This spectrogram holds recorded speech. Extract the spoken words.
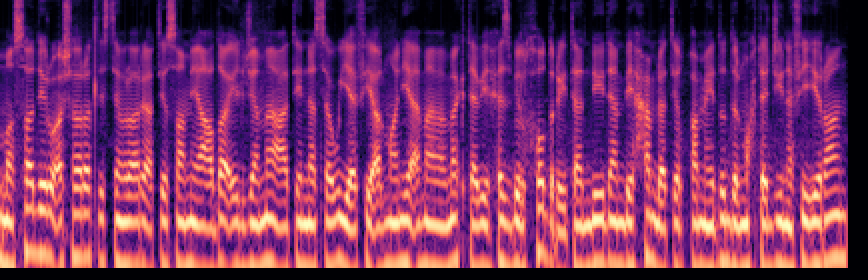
مصادر أشارت لاستمرار اعتصام أعضاء الجماعة النسوية في ألمانيا أمام مكتب حزب الخضر تنديدا بحملة القمع ضد المحتجين في إيران.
